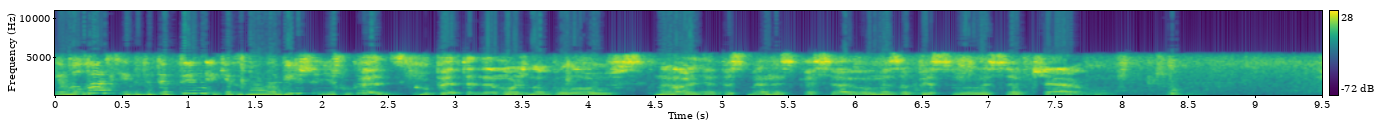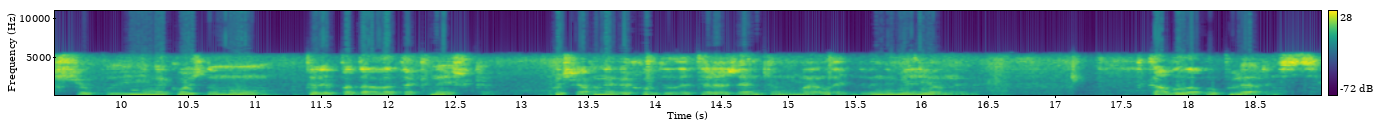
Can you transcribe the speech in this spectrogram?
і болгарських детективників знала більше, ніж українських. купити не можна було. В книгарня письменницька сяйво ми записувалися в чергу, щоб і не кожному перепадала та книжка. Хоча вони виходили тиражем там ледь не мільйонними. Така була популярність.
